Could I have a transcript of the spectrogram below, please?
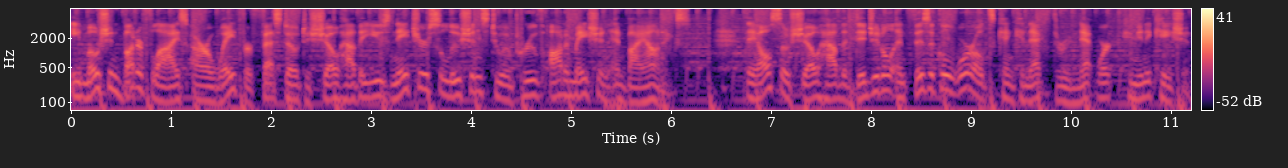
Emotion butterflies are a way for Festo to show how they use nature solutions to improve automation and bionics. They also show how the digital and physical worlds can connect through network communication.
